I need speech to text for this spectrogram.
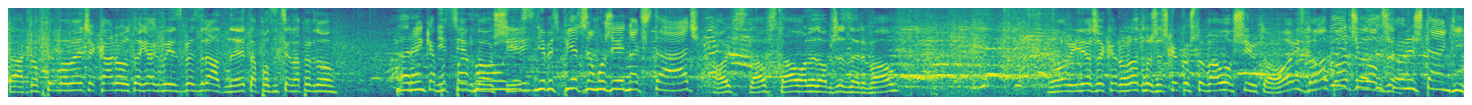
Tak, no w tym momencie Karol tak jakby jest bezradny. Ta pozycja na pewno... Ręka pod Nic nie pachą wnosi. jest niebezpieczna, może jednak wstać. Oj, wstał, wstał, ale dobrze zerwał. No widać, że Karola troszeczkę kosztowało sił to. Oj, znowu Dobry bardzo cios ze dobrze. strony sztangi.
